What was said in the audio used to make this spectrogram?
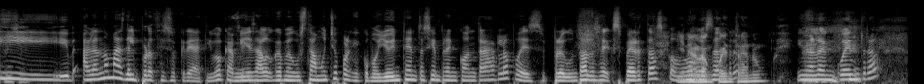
Y hablando más del proceso creativo, que a mí es algo que me gusta mucho porque como yo intento siempre encontrarlo, pues pregunto a los expertos como y no lo encuentran y no lo encuentro.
